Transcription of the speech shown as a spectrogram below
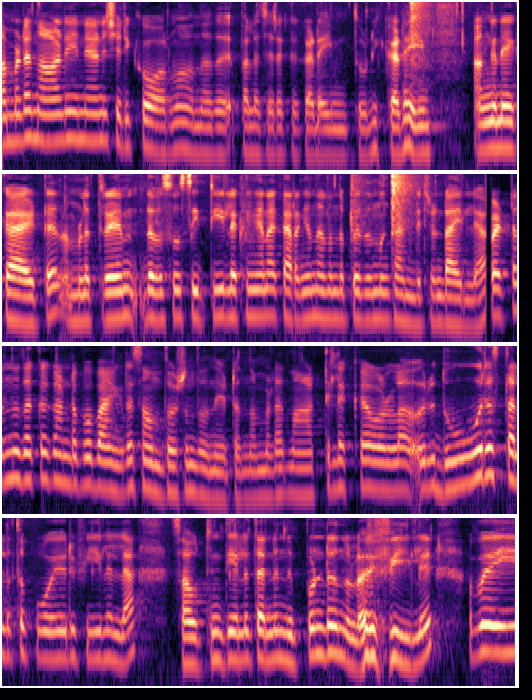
നമ്മുടെ നാട് തന്നെയാണ് ശരിക്കും ഓർമ്മ വന്നത്. പലചരക്ക് കടയും തുണിക്കടയും അങ്ങനെയൊക്കെ ആയിട്ട് നമ്മൾ ഇത്രയും ദിവസം സിറ്റിയിലൊക്കെ ഇങ്ങനെ കറങ്ങി നടന്നപ്പോൾ ഇതൊന്നും കണ്ടിട്ടുണ്ടായില്ല. പെട്ടെന്ന് ഇതൊക്കെ കണ്ടപ്പോൾ ഭയങ്കര സന്തോഷം തോന്നി കേട്ടോ നമ്മുടെ നാട്ടിലൊക്കെ ഉള്ള ഒരു ദൂര സ്ഥലത്ത് പോയ ഒരു ഫീലല്ല സൗത്ത് ഇന്ത്യയിൽ തന്നെ നിപ്പുണ്ട് എന്നുള്ളൊരു ഫീൽ അപ്പോൾ ഈ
